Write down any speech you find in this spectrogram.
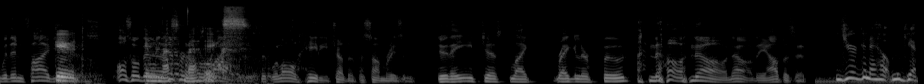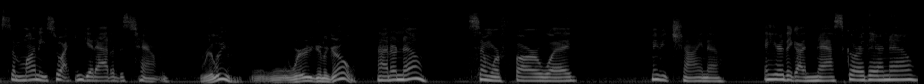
within five good years. Also, there in mathematics. that will all hate each other for some reason. Do they eat just like regular food? no, no, no, the opposite. You're gonna help me get some money so I can get out of this town. Really? Where are you gonna go? I don't know. Somewhere far away. Maybe China. I hear they got NASCAR there now.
